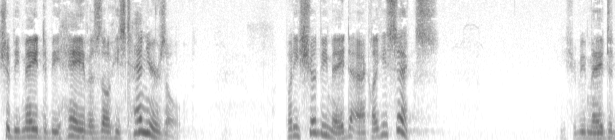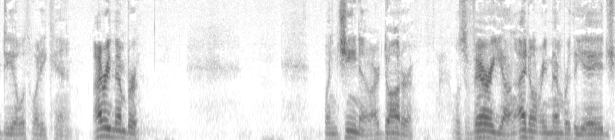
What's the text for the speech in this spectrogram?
should be made to behave as though he's 10 years old. But he should be made to act like he's six. He should be made to deal with what he can. I remember when Gina, our daughter, was very young. I don't remember the age.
